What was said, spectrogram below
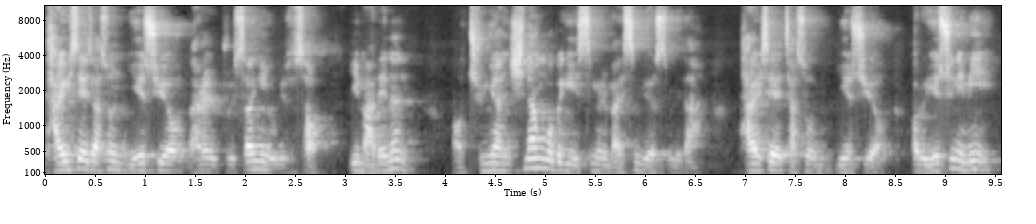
다윗의 자손 예수여 나를 불쌍히 여기소서 이 말에는 어, 중요한 신앙 고백이 있음을 말씀드렸습니다. 다윗의 자손 예수여 바로 예수님이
